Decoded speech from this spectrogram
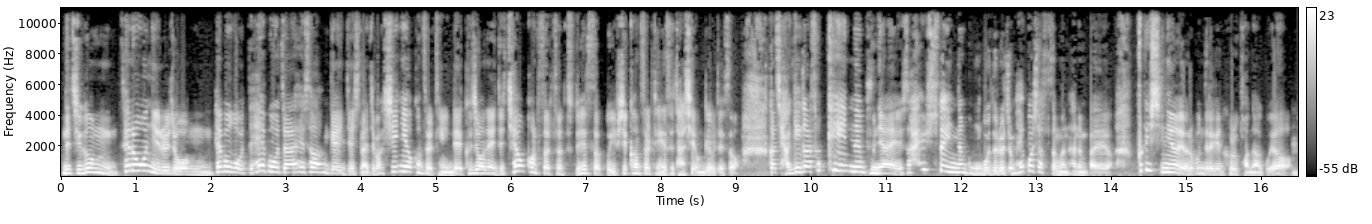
근데 지금 새로운 일을 좀 해보고 해보자 해서 한 게 이제 마지막 시니어 컨설팅인데 그 전에 이제 체험 컨설턴트도 했었고 입시 컨설팅에서 다시 연결돼서 그러니까 자기가 속해 있는 분야에서 할 수 있는 공부들을 좀 해보셨으면 하는 바예요. 프리 시니어 여러분들에게는 그걸 권하고요. 음.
